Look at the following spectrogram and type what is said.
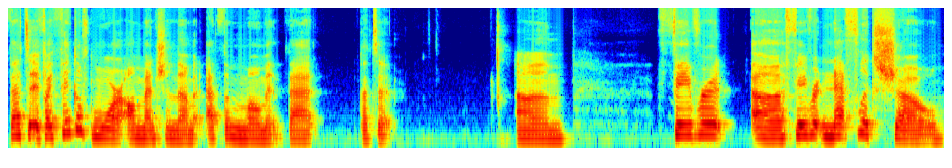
That's it. If I think of more, I'll mention them. But at the moment, that that's it. Um, favorite uh, favorite Netflix show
